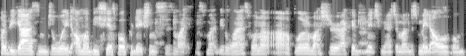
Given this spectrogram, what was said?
Hope you guys enjoyed all my BCS bowl predictions. This might this might be the last one I, I upload. I'm not sure. I could mention match them. I just made all of them.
